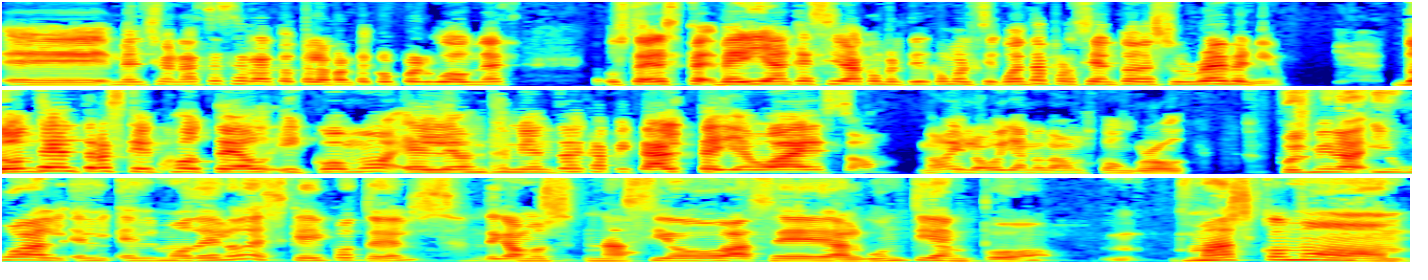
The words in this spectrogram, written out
Eh, mencionaste hace rato que la parte de corporate wellness ustedes veían que se iba a convertir como el 50% de su revenue. ¿Dónde entra Escape Hotel y cómo el levantamiento de capital te llevó a eso? ¿no? Y luego ya nos vamos con growth. Pues mira, igual, el, el modelo de Escape Hotels, digamos, nació hace algún tiempo más como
